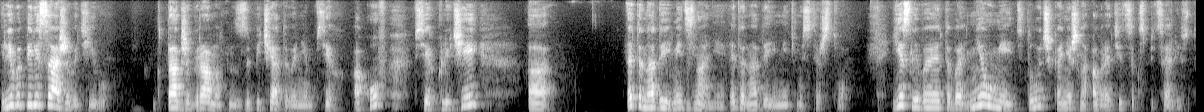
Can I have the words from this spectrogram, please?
Либо пересаживать его, также грамотно с запечатыванием всех оков, всех ключей, а, это надо иметь знание, это надо иметь мастерство. Если вы этого не умеете, то лучше, конечно, обратиться к специалисту.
